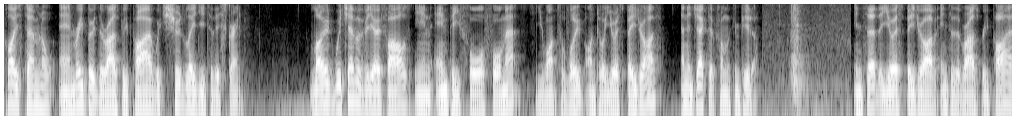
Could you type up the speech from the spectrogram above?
close terminal and reboot the Raspberry Pi which should lead you to this screen. Load whichever video files in MP4 format you want to loop onto a USB drive and eject it from the computer. Insert the USB drive into the Raspberry Pi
